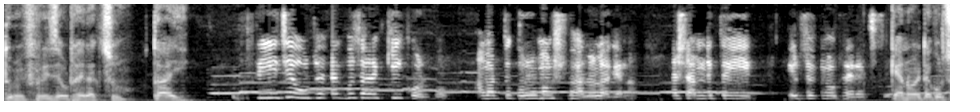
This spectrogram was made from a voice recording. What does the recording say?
তুমি ফ্রিজে উঠাই রাখছো? তাই? ফ্রিজে উঠে রাখব ছাড়া কি করব? আমার তো গরুর মাংস ভালো লাগে না। আর সামনে তো ঈদ এর জন্য উঠে রাখছি। কেন এটা করছ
